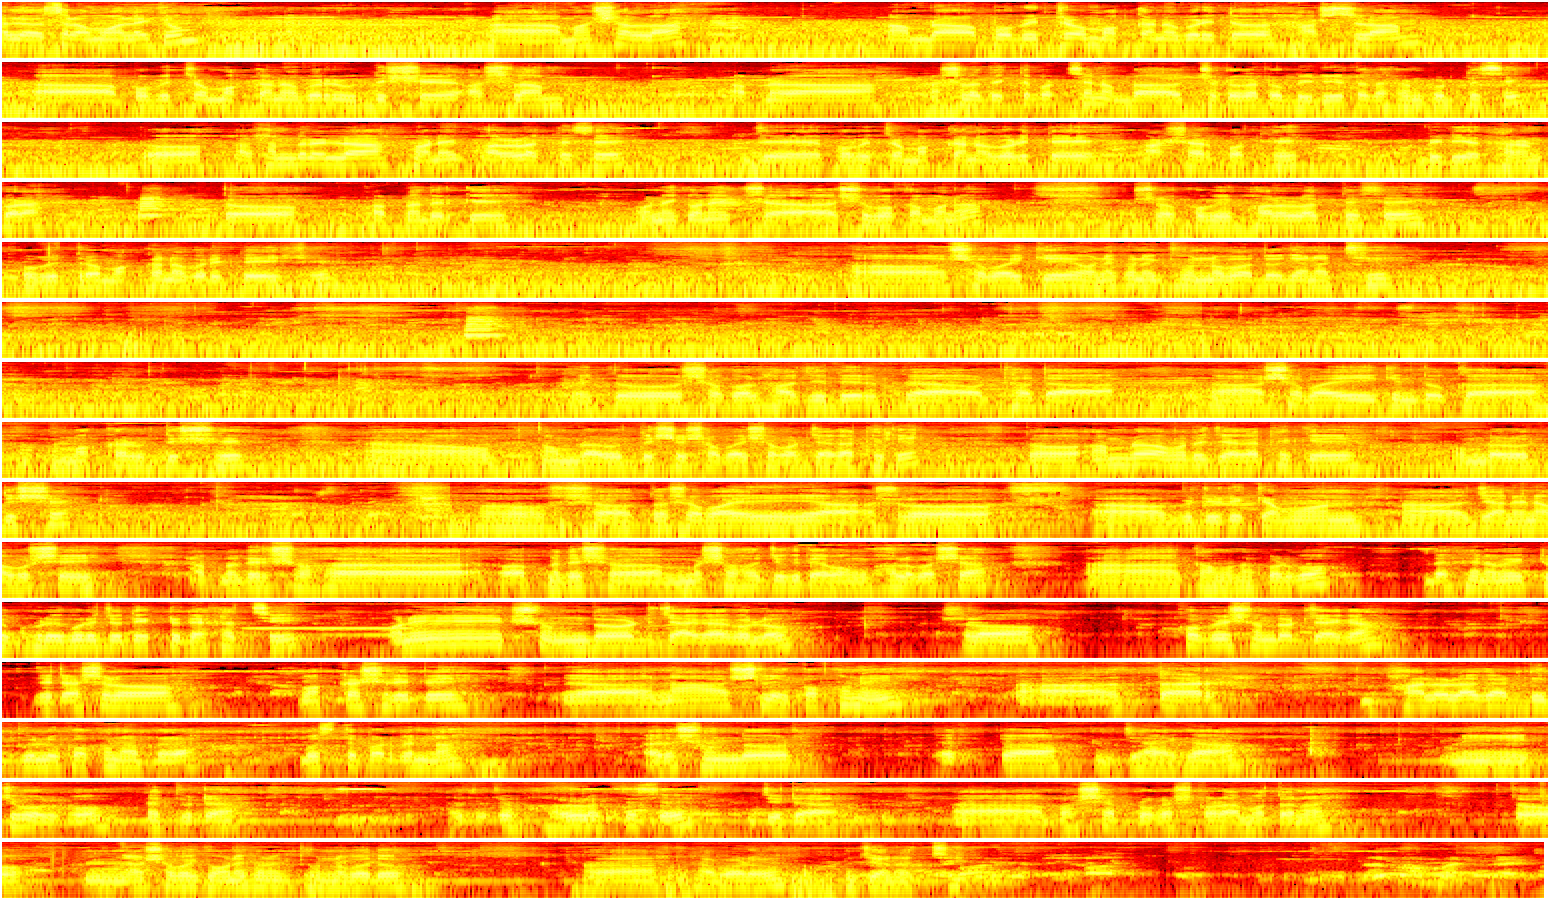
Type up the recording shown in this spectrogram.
Hello, আসসালামু আলাইকুম। মার্শাল্লাহ আমরা পবিত্র মক্কানগরীতে আসলাম। পবিত্র মক্কানগরীর উদ্দেশ্যে আসলাম। আপনারা আসলে দেখতে পাচ্ছেন, আমরা ছোটোখাটো ভিডিওটা ধারণ করতেছি। তো, আলহামদুলিল্লাহ, অনেক ভালো লাগতেছে যে পবিত্র মক্কানগরীতে আসার পথে ভিডিও ধারণ করা। তো, আপনাদেরকে অনেক অনেক শুভকামনা। আসলে খুবই ভালো লাগতেছে। পবিত্র মক্কানগরীতে এসে। সবাইকে অনেক অনেক ধন্যবাদও জানাচ্ছি। তো সকল হাজিদের অর্থাৎ সবাই কিন্তু মক্কার উদ্দেশ্যে আহ, উমরার উদ্দেশ্যে সবাই সবার জায়গা থেকে। তো আমরা আমাদের জায়গা থেকে উমরার উদ্দেশ্যে। তো সবাই আসলে ভিডিওটি কেমন জানেন অবশ্যই আপনাদের সহা আপনাদের সহযোগিতা এবং ভালোবাসা কামনা করব। দেখেন আমি একটু ঘুরে ঘুরে যদি একটু দেখাচ্ছি অনেক সুন্দর জায়গাগুলো। আসলে খুবই সুন্দর জায়গা। যেটা আসলে মক্কা শরীফে না আসলে কখনোই তার ভালো লাগার দিকগুলো কখনো আপনারা বুঝতে পারবেন না। এত সুন্দর একটা জায়গা মানে কী বলব, এতটা এতটা ভালো লাগতেছে যেটা ভাষা প্রকাশ করার মতো নয়। তো সবাইকে অনেক অনেক ধন্যবাদও আবারও জানাচ্ছি। mais velho.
